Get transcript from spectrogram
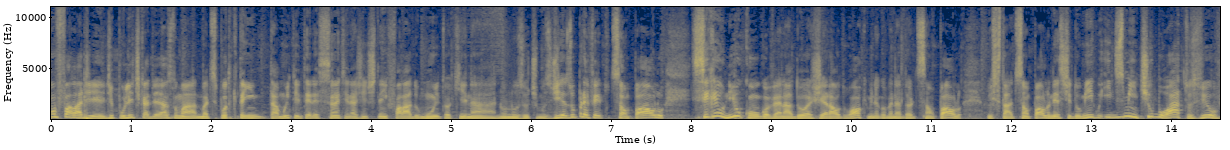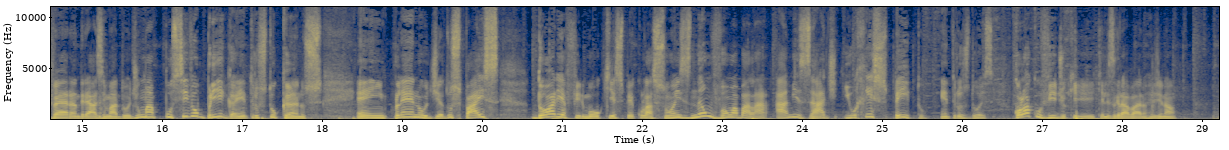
vamos falar de, de política, aliás, numa, numa disputa que tem, tá muito interessante, né? A gente tem falado muito aqui na, no, nos últimos dias. O prefeito de São Paulo se reuniu com o governador Geraldo Alckmin, né, governador de São Paulo, do estado de São Paulo, neste domingo, e desmentiu boatos, viu, Vera Andreas e Madu, de uma possível briga entre os tucanos. Em pleno Dia dos Pais, Dória afirmou que especulações não vão abalar a amizade e o respeito entre os dois. Coloca o vídeo que, que eles gravaram, Reginaldo.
